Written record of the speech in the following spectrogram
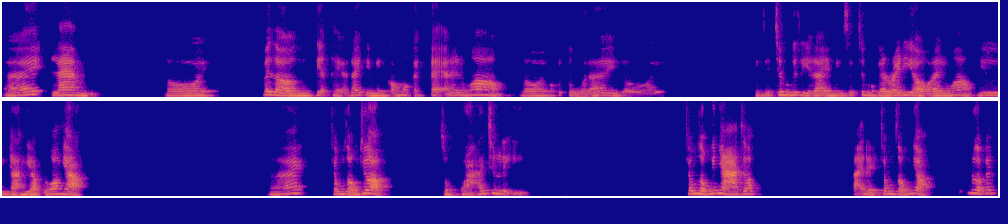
Đấy, làm. Rồi. Bây giờ tiện thể ở đây thì mình có một cái kệ ở đây, đúng không? Rồi có cái tủ ở đây, rồi. Mình sẽ trưng cái gì ở đây? Mình sẽ trưng một cái radio ở đây, đúng không? Như nhà hiệp, đúng không nhỉ? Đấy. Trông giống chưa? Giống quá chứ lị. Trông giống cái nhà chưa? Tại để trông giống nhỉ? Được ấy.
